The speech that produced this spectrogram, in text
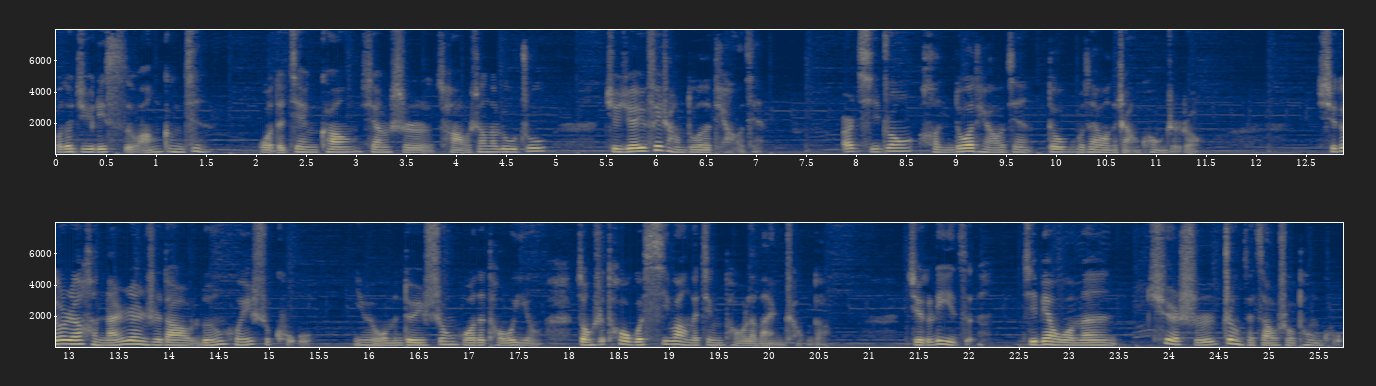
我都距离死亡更近。我的健康像是草上的露珠，取决于非常多的条件，而其中很多条件都不在我的掌控之中。许多人很难认识到轮回是苦，因为我们对于生活的投影总是透过希望的镜头来完成的。举个例子，即便我们。确实正在遭受痛苦，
